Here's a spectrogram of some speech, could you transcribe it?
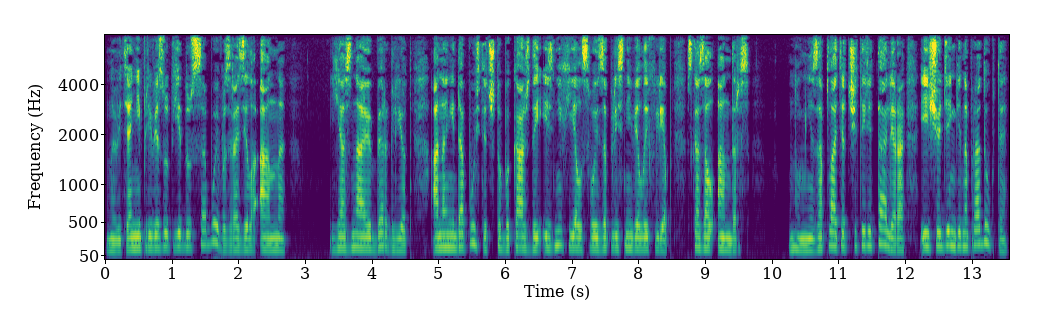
«Но ведь они привезут еду с собой», — возразила Анна. «Я знаю Бергльот. Она не допустит, чтобы каждый из них ел свой заплесневелый хлеб», — сказал Андерс. «Но мне заплатят четыре талера и еще деньги на продукты.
